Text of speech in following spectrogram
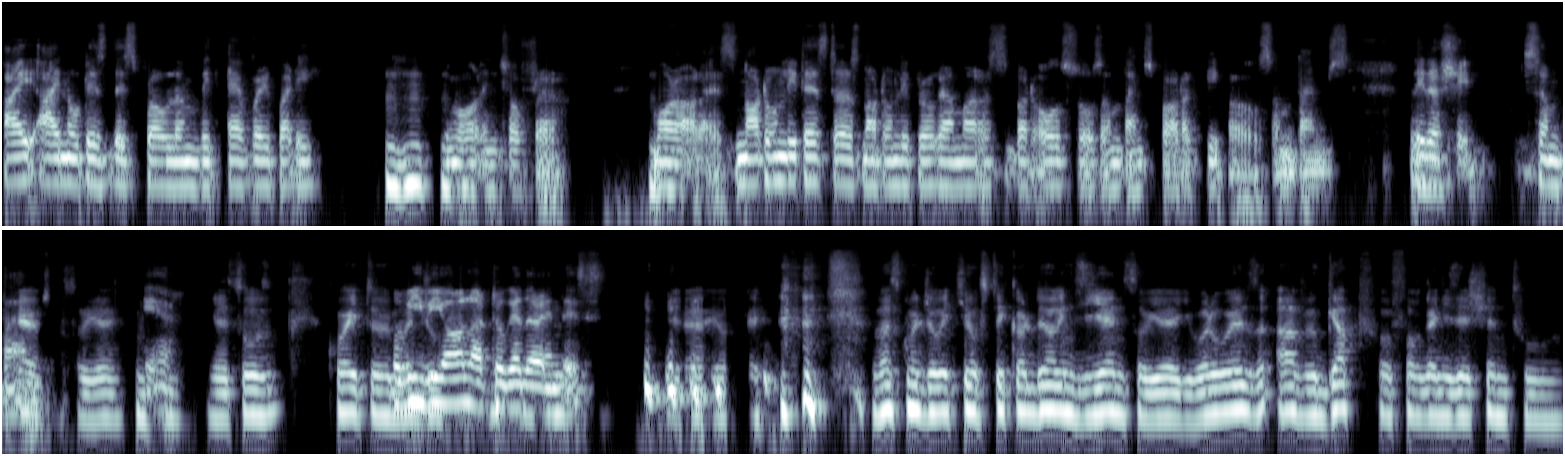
I I noticed this problem with everybody mm-hmm. involved in software more or less not only testers not only programmers but also sometimes product people sometimes mm-hmm. leadership sometimes yeah, so yeah mm-hmm. yeah yeah so quite so we, we all are together in this yeah, okay. vast majority of stakeholder in the end so yeah you always have a gap of organization to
